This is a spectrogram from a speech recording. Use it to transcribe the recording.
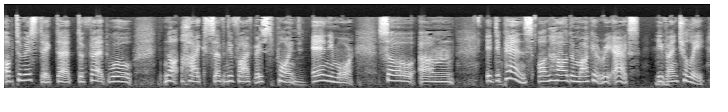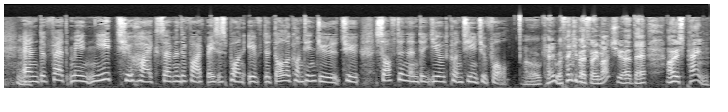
optimistic that the Fed will not hike 75 basis points anymore. So um, it depends on how the market reacts Mm-hmm. eventually. Mm-hmm. And the Fed may need to hike 75 basis point if the dollar continue to soften and the yield continue to fall. Okay, well, thank you both very much. You heard there Iris Pang,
